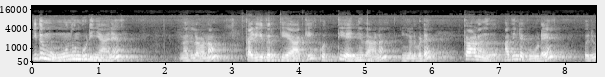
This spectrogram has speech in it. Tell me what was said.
ഇത് മൂന്നും കൂടി ഞാൻ നല്ലവണ്ണം കഴുകി വൃത്തിയാക്കി കൊത്തി അരിഞ്ഞതാണ് നിങ്ങളിവിടെ കാണുന്നത്. അതിന്റെ കൂടെ ഒരു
